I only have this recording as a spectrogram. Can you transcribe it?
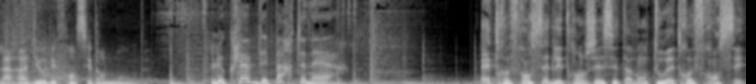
la radio des Français dans le monde. Le club des partenaires. Être français de l'étranger, c'est avant tout être français.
